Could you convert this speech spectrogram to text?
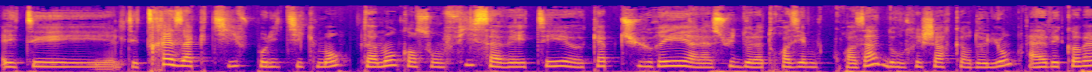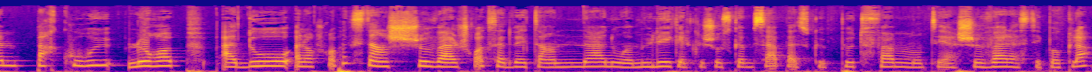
Elle, était, elle était très active politiquement, notamment quand son fils avait été euh, capturé à la suite de la troisième croisade, donc Richard Cœur de Lion. Elle avait quand même parcouru l'Europe à dos. Alors je crois pas que c'était un cheval, je crois que ça devait être un âne ou un mulet, quelque chose comme ça, parce que peu de femmes montaient à cheval à cette époque-là.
